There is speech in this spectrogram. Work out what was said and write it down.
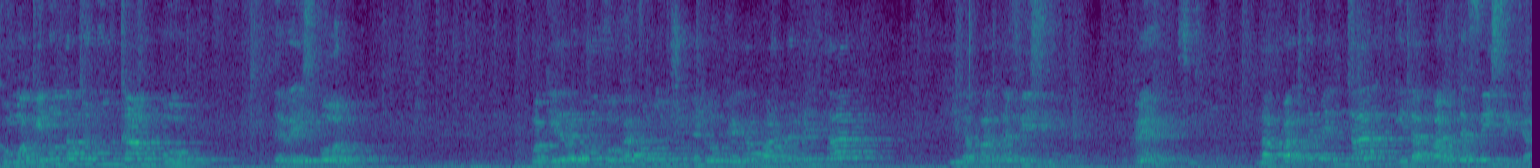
Como aquí no estamos en un campo de béisbol, pues aquí debemos enfocarnos mucho en lo que es la parte mental y la parte física. ¿Ok? La parte mental y la parte física.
